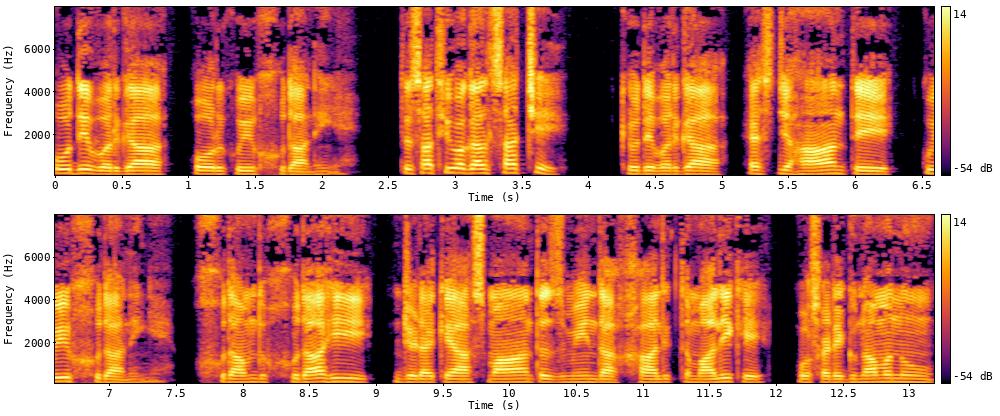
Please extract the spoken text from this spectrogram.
ਉਹਦੇ ਵਰਗਾ ਹੋਰ ਕੋਈ ਖੁਦਾ ਨਹੀਂ ਹੈ ਤੇ ਸਾਥੀਓ ਇਹ ਗੱਲ ਸੱਚ ਹੈ ਕਿ ਉਹਦੇ ਵਰਗਾ ਇਸ ਜਹਾਨ ਤੇ ਕੋਈ ਖੁਦਾ ਨਹੀਂ ਹੈ। ਖੁਦਾਮਦ ਖੁਦਾ ਹੀ ਜਿਹੜਾ ਕਿ ਆਸਮਾਨ ਤੇ ਜ਼ਮੀਨ ਦਾ ਖਾਲਕ ਤੇ ਮਾਲਿਕ ਹੈ, ਉਹ ਸਾਡੇ ਗੁਨਾਹਾਂ ਨੂੰ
